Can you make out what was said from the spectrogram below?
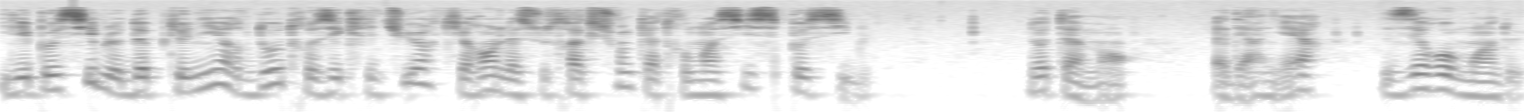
il est possible d'obtenir d'autres écritures qui rendent la soustraction 4 moins 6 possible, notamment la dernière 0 moins 2.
